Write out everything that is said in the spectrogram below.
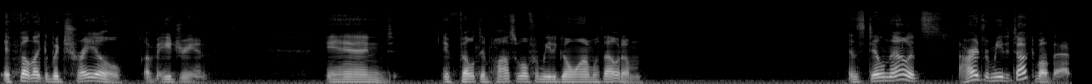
It felt like a betrayal of Adrian. And it felt impossible for me to go on without him. And still now, it's hard for me to talk about that.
